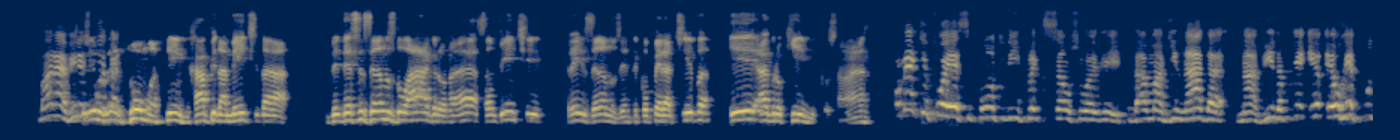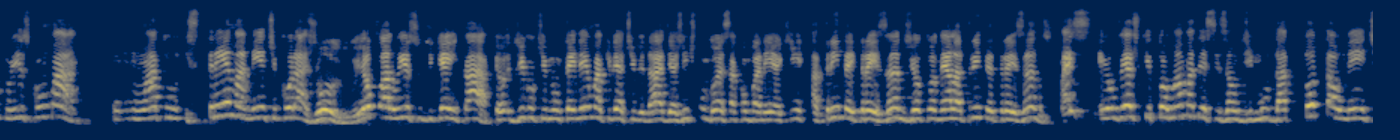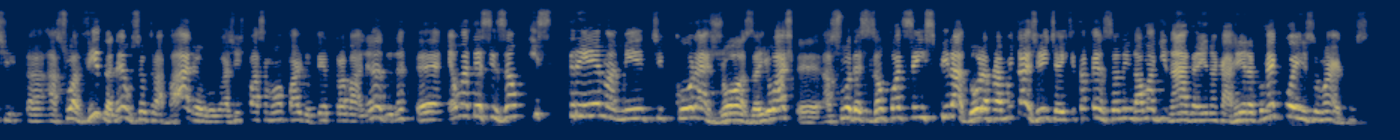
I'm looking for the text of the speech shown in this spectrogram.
Maravilha. Seria um resumo, assim, rapidamente, da, de, desses anos do agro, né? São 23 anos entre cooperativa e agroquímicos, não é? Como é que foi esse ponto de inflexão sua de dar uma guinada na vida? Porque eu, eu reputo isso como uma um ato extremamente corajoso. E eu falo isso de quem está. Eu digo que não tem nenhuma criatividade. A gente fundou essa companhia aqui há 33 anos e eu estou nela há 33 anos. Mas eu vejo que tomar uma decisão de mudar totalmente a, a sua vida, né? o seu trabalho, a gente passa a maior parte do tempo trabalhando, né? é, é uma decisão extremamente extremamente corajosa. E eu acho que é, a sua decisão pode ser inspiradora para muita gente aí que está pensando em dar uma guinada aí na carreira. Como é que foi isso, Marcos?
